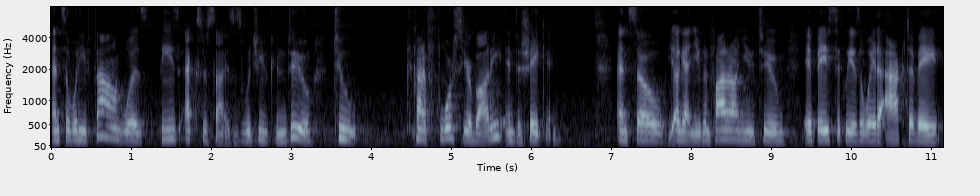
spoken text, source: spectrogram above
And so what he found was these exercises which you can do to kind of force your body into shaking and so, again, you can find it on YouTube. It basically is a way to activate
